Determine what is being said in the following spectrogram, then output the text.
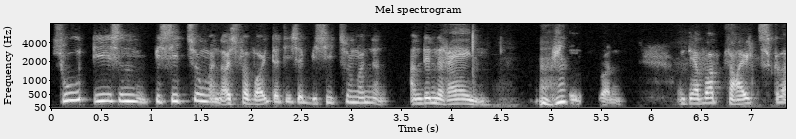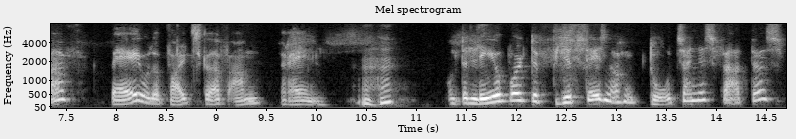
zu diesen Besitzungen, als Verwalter dieser Besitzungen an den Rhein mhm. gestellt worden. Und er war Pfalzgraf bei oder Pfalzgraf am Rhein. Mhm. Und der Leopold IV. ist nach dem Tod seines Vaters,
